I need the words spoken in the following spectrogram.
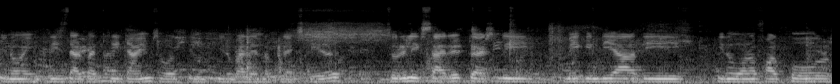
you know increase that by three times, or you know by the end of next year. So really excited to actually make India the you know one of our core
